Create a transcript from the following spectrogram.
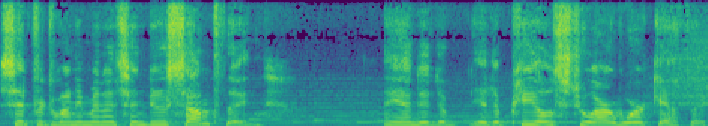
sit for 20 minutes and do something. And it, it appeals to our work ethic.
